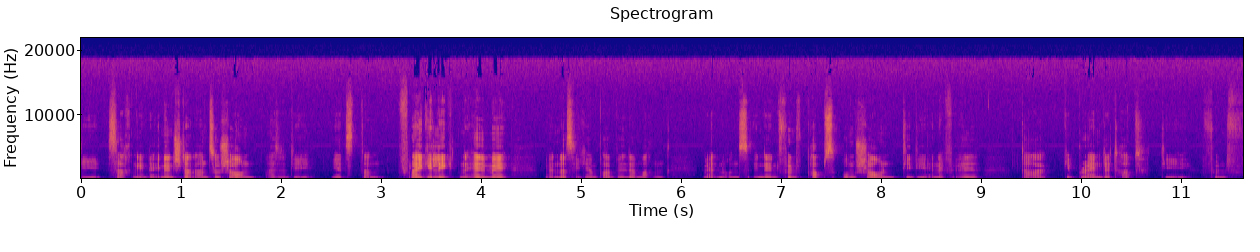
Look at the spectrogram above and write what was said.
die Sachen in der Innenstadt anzuschauen, also die jetzt dann freigelegten Helme, wir werden da sicher ein paar Bilder machen, werden uns in den fünf Pubs umschauen, die die NFL da gebrandet hat, die fünf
